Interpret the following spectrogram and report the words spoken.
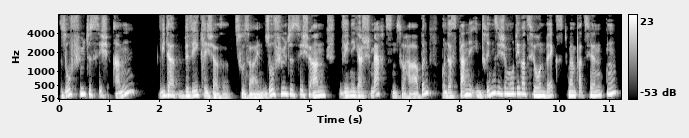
so fühlt es sich an, wieder beweglicher zu sein. So fühlt es sich an, weniger Schmerzen zu haben und dass dann eine intrinsische Motivation wächst beim Patienten,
